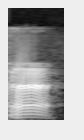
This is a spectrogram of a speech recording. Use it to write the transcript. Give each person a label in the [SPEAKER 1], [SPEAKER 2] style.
[SPEAKER 1] Huh.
